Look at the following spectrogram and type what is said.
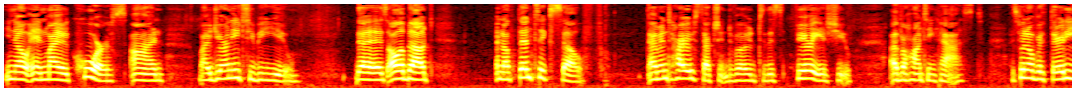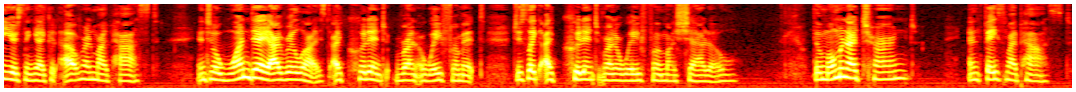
You know in my course on my journey to be you that is all about an authentic self I have an entire section devoted to this very issue of a haunting past. I spent over 30 years thinking I could outrun my past until one day I realized I couldn't run away from it, just like I couldn't run away from my shadow. The moment I turned and faced my past,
